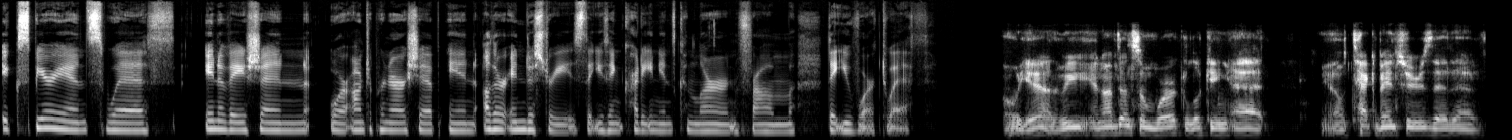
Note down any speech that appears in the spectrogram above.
experience with innovation or entrepreneurship in other industries that you think credit unions can learn from that you've worked with? Oh yeah, we and I've done some work looking at you know tech ventures that have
